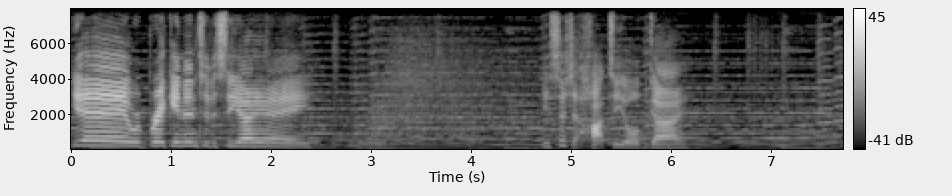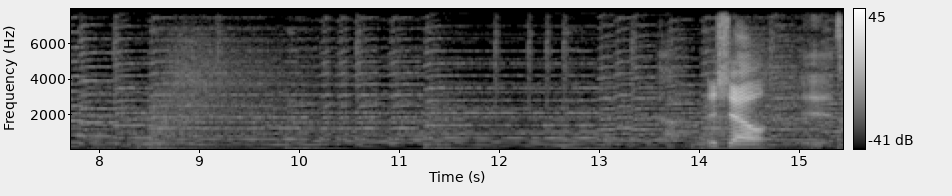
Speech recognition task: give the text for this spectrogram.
Yay, we're breaking into the CIA. He's such a hotsy old guy. Michelle is...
